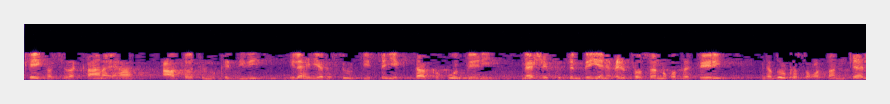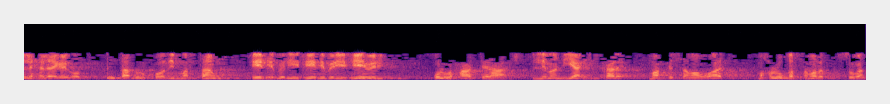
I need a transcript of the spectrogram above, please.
كيف السيدة كان إها عاقبة المكذبين. إلهي رسول في سي كتاب كقول بيني. ماشي كدن بيان عرفت وصار نقطة فيري إن دولك سعطان جال لهلاقي إنت دولك وذي مرتان هير هبري هير هبري هير هبري. قل وحاترها لمن يا إسكالة ما في السماوات. مخلوق السماوات السوغن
